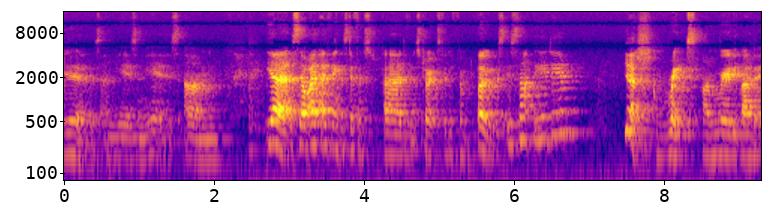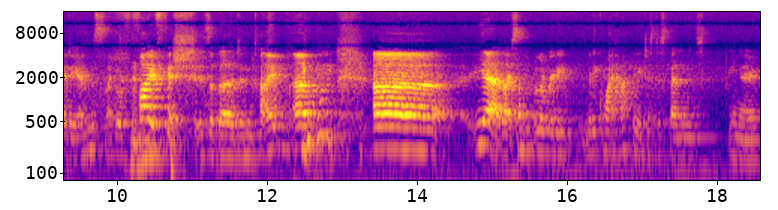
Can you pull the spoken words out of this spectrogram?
years and years and years. Um, yeah, so I, I think there's different uh, different strokes for different folks. Is that the idiom? Yes. Great. I'm really bad at idioms. Like a five fish is a bird in time. Um, uh, yeah, like some people are really, really quite happy just to spend, you know,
